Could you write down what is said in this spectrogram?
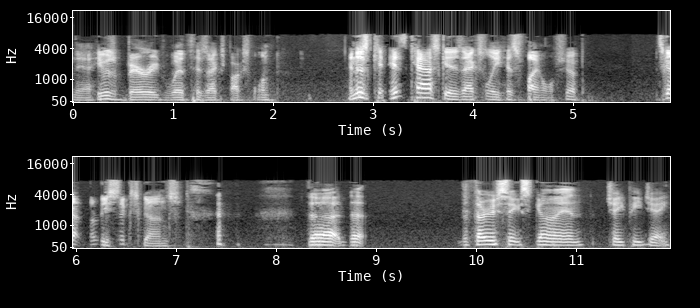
Yeah, he was buried with his Xbox One, and his his casket is actually his final ship. It's got 36 guns. The the the 36 gun JPJ.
